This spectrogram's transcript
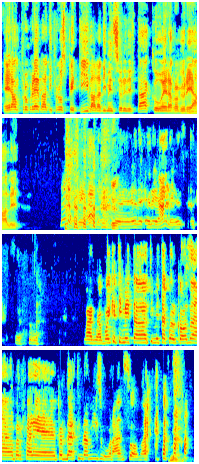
Era un problema di prospettiva la dimensione del tacco o era proprio reale? No, no, è reale, è, è reale. Guarda, vuoi che ti metta, ti metta qualcosa per, fare, per darti una misura, insomma.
